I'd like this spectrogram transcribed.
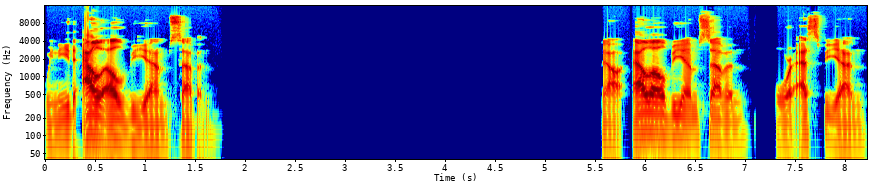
We need LLVM7. Now, LLVM7 or SVN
